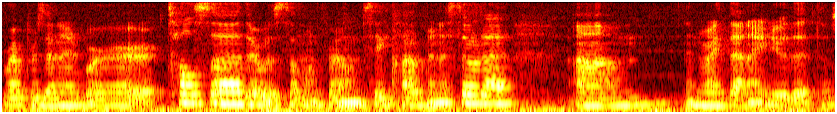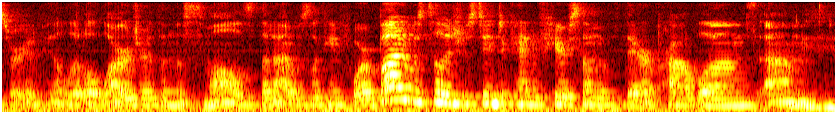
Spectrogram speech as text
represented were Tulsa. There was someone from St. Cloud, Minnesota. Um, and right then I knew that those were going to be a little larger than the smalls that I was looking for. But it was still interesting to kind of hear some of their problems. Um, Mhm.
